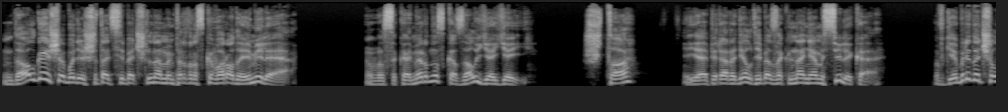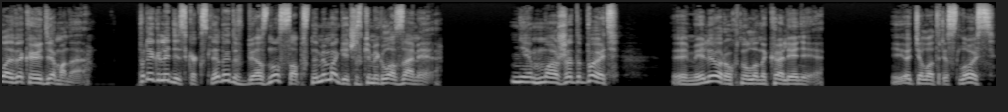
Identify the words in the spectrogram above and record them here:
Долго еще будешь считать себя членом императорского рода, Эмилия?» Высокомерно сказал я ей. «Что? Я переродил тебя заклинанием Силика. В гибрида человека и демона. Приглядись как следует в бездну собственными магическими глазами». «Не может быть!» Эмилия рухнула на колени. Её тело тряслось,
